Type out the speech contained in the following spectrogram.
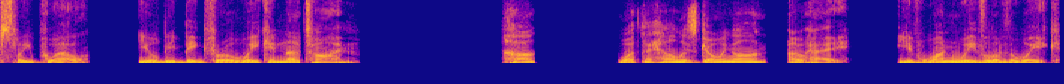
Sleep well. You'll be big for a week in no time. Huh? What the hell is going on? Oh hey. You've won Weevil of the Week.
